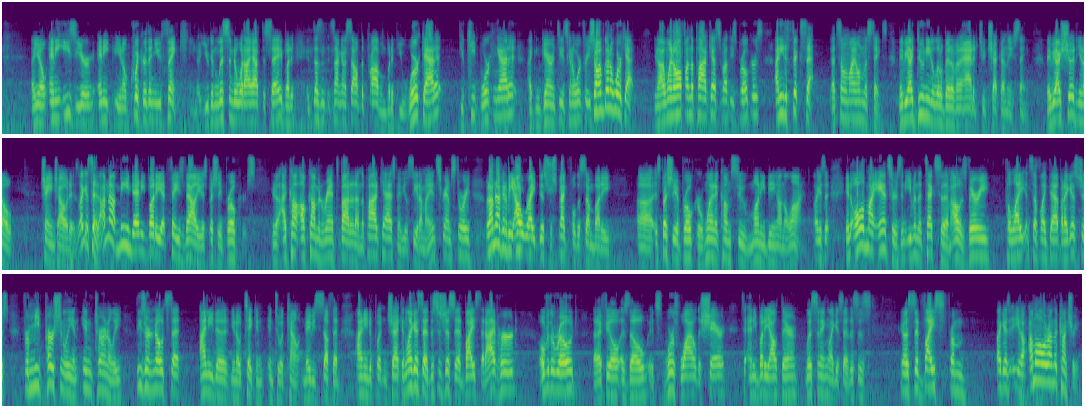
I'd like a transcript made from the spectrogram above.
Uh, you know any easier any you know quicker than you think you know you can listen to what i have to say but it, doesn't it's not going to solve the problem but if you work at it if you keep working at it i can guarantee it's going to work for you so i'm going to work at it you know i went off on the podcast about these brokers i need to fix that that's some of my own mistakes maybe i do need a little bit of an attitude check on these things maybe i should you know change how it is like i said i'm not mean to anybody at face value especially brokers you know, I will come and rant about it on the podcast. Maybe you'll see it on my Instagram story. But I'm not going to be outright disrespectful to somebody, uh, especially a broker, when it comes to money being on the line. Like I said, in all of my answers and even the text to them, I was very polite and stuff like that. But I guess just for me personally and internally, these are notes that I need to, you know, take in, into account. Maybe stuff that I need to put in check. And like I said, this is just advice that I've heard over the road that I feel as though it's worthwhile to share to anybody out there listening. Like I said, this is you know this is advice from I guess you know I'm all around the country.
